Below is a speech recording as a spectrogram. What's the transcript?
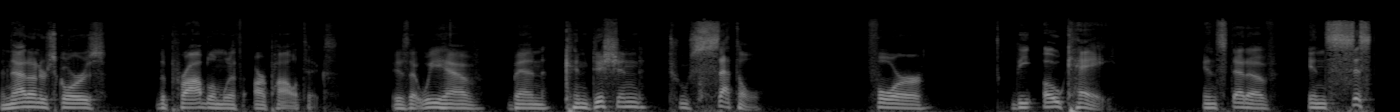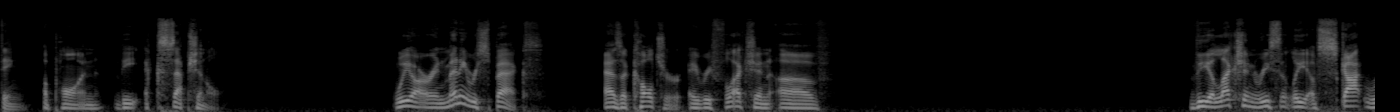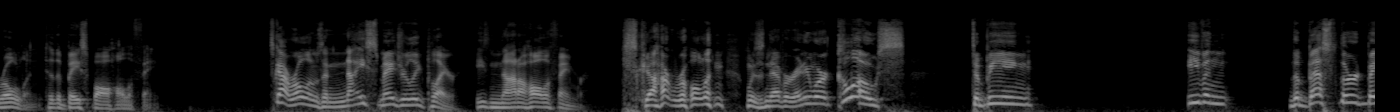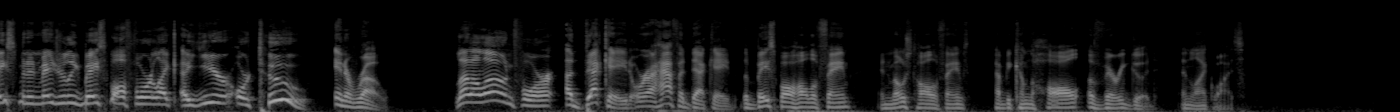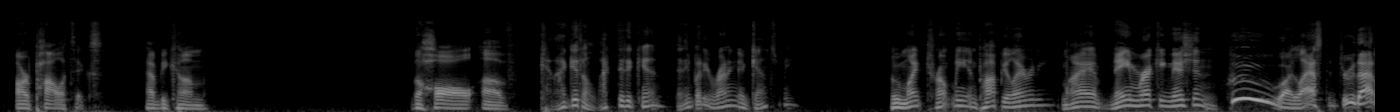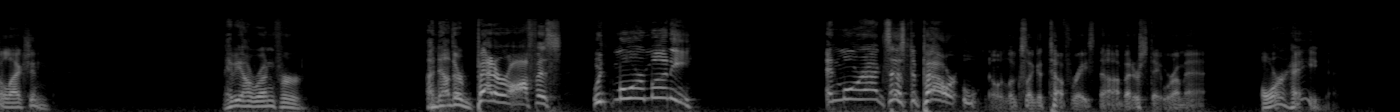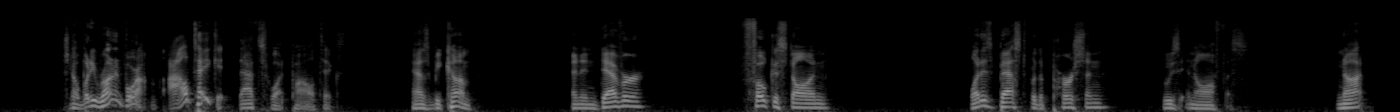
And that underscores the problem with our politics is that we have been conditioned to settle for the okay instead of insisting upon the exceptional. We are, in many respects, as a culture, a reflection of the election recently of Scott Rolen to the Baseball Hall of Fame. Scott Rolen was a nice major league player. He's not a Hall of Famer. Scott Rolen was never anywhere close to being even the best third baseman in Major League Baseball for like a year or two in a row, let alone for a decade or a half a decade. The Baseball Hall of Fame and most Hall of Fames have become the Hall of Very Good, and likewise our politics have become the hall of can I get elected again? Is anybody running against me who might trump me in popularity? My name recognition? Whoo, I lasted through that election. Maybe I'll run for another better office with more money and more access to power. Oh, no, it looks like a tough race. now. I better stay where I'm at. Or, hey, there's nobody running for it. I'll take it. That's what politics has become an endeavor focused on what is best for the person who's in office, not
